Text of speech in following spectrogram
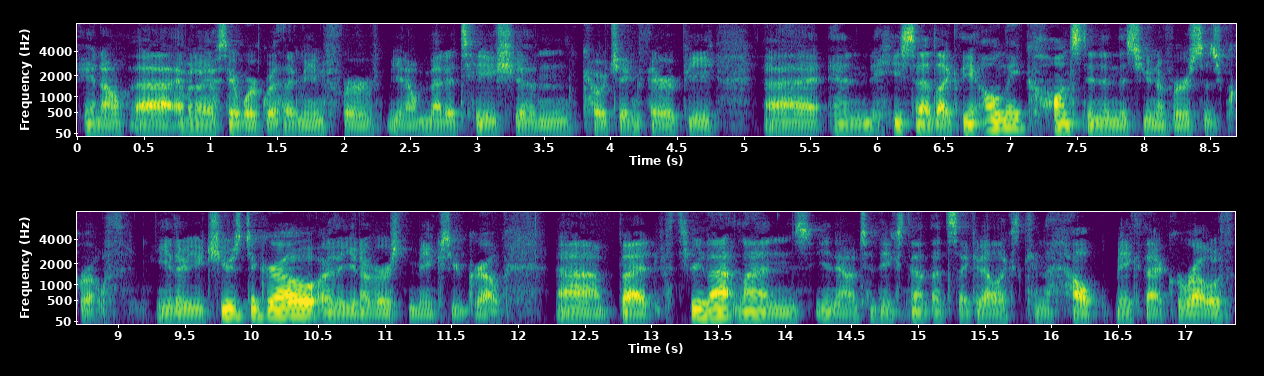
you know, uh, and when I say work with, I mean for you know meditation, coaching, therapy. Uh, and he said like the only constant in this universe is growth. Either you choose to grow or the universe makes you grow. Uh, but through that lens, you know, to the extent that psychedelics can help make that growth,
